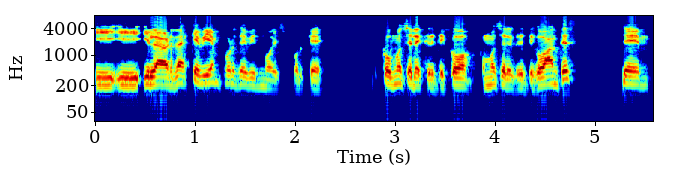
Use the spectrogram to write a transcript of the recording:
Y, la verdad es que bien por David Moyes, porque como se le criticó, como se le criticó antes. Eh,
